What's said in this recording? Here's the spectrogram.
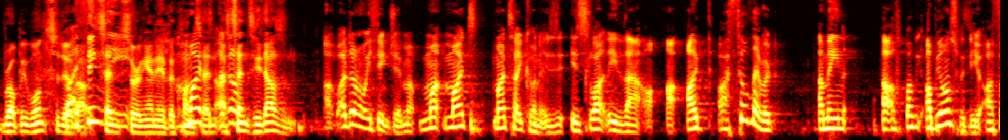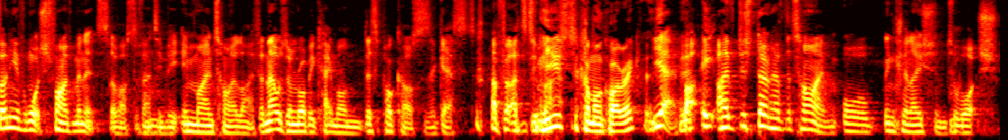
Robbie wants to do But about think the- censoring any of the my- content. I I, sense he doesn't. I, I don't know what you think, Jim. My, my, my take on it is, is slightly that I, I, I feel there are. I mean, Uh, I'll, I'll be honest with you. I've only ever watched five minutes of Arsenal Fan hmm. TV in my entire life, and that was when Robbie came on this podcast as a guest. I felt I had to do He my- used to come on quite regularly. yeah, but I I just don't have the time or inclination to hmm. watch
